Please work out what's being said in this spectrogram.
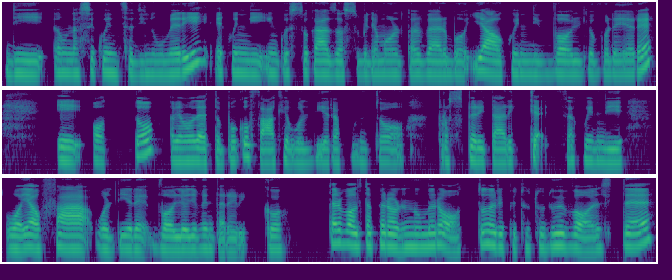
di una sequenza di numeri e quindi in questo caso assomiglia molto al verbo yao, quindi voglio volere, e 8 abbiamo detto poco fa che vuol dire appunto prosperità, ricchezza, quindi yao fa vuol dire voglio diventare ricco. Talvolta però il numero 8, ripetuto due volte,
